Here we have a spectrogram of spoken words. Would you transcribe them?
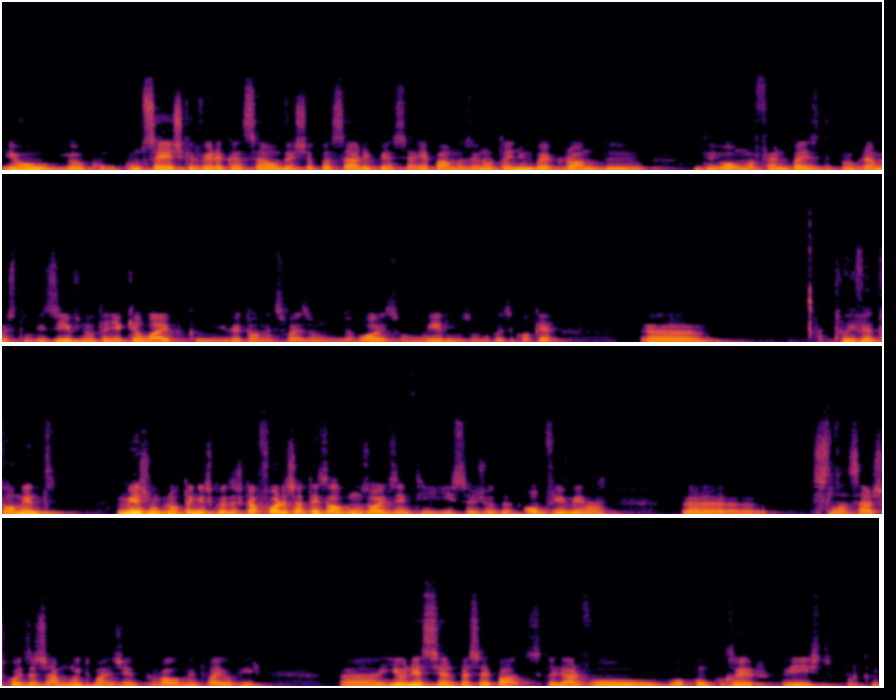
eu, eu, comecei a escrever a canção, Deixa Passar, e pensei, epá, mas eu não tenho um background de de, ou uma fanbase de programas televisivos, não tem aquele hype que eventualmente se faz um The Voice ou um Idols ou uma coisa qualquer. Uh, tu eventualmente, mesmo que não tenhas coisas cá fora, já tens alguns olhos em ti e isso ajuda, obviamente. Claro. Uh, se lançares coisas, já muito mais gente provavelmente vai ouvir. Uh, e eu nesse ano pensei, pá, se calhar vou, vou concorrer a isto, porque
